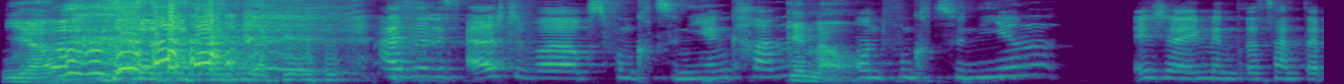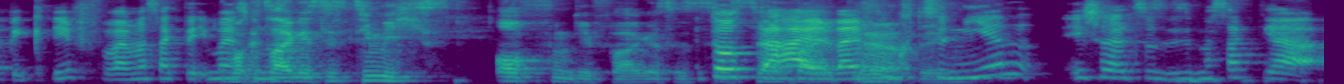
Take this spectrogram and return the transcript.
Ja, Also das erste war, ob es funktionieren kann. Genau. Und funktionieren ist ja immer ein interessanter Begriff, weil man sagt ja ich immer, wollte es sagen, es ist ziemlich offen die Frage. Es ist total, weil funktionieren ist halt so, man sagt ja,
